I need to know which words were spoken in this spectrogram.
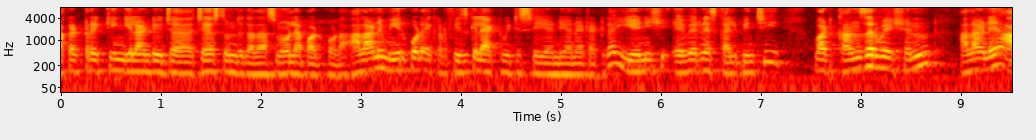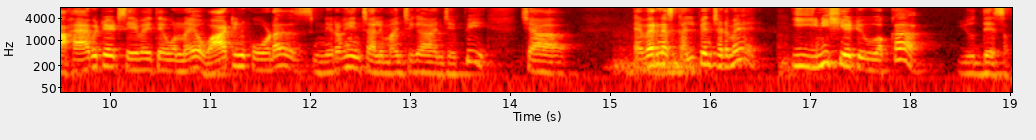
అక్కడ ట్రెక్కింగ్ ఇలాంటివి చేస్తుంది కదా స్నో లెపర్డ్ కూడా. అలానే మీరు కూడా ఇక్కడ ఫిజికల్ యాక్టివిటీస్ చేయండి అనేటట్టుగా ఎనిషి అవేర్నెస్ కల్పించి వాటి కన్జర్వేషన్ అలానే ఆ హ్యాబిటేట్స్ ఏవైతే ఉన్నాయో వాటిని కూడా నిర్వహించాలి మంచిగా అని చెప్పి చా అవేర్నెస్ కల్పించడమే ఈ ఇనిషియేటివ్ యొక్క ఉద్దేశం.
